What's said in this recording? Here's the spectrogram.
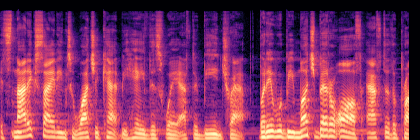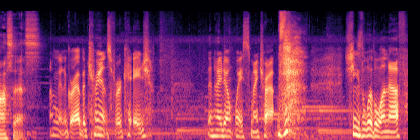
It's not exciting to watch a cat behave this way after being trapped, but it would be much better off after the process. I'm gonna grab a transfer cage, then I don't waste my traps. She's little enough.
